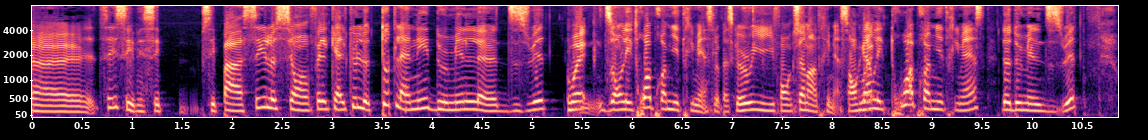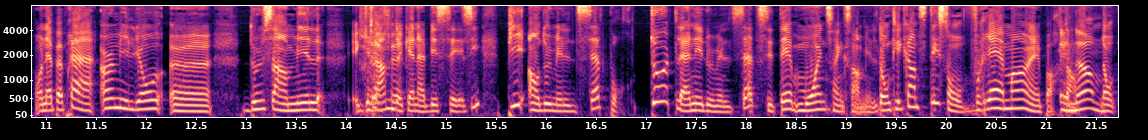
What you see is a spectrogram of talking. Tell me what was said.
euh, tu sais, c'est- c'est c'est passé, là, si on fait le calcul de toute l'année 2018, Ouais. disons les trois premiers trimestres, là, parce qu'eux, ils fonctionnent en trimestres. On regarde Ouais. les trois premiers trimestres de 2018, on est à peu près à 1 million euh, 200 000 grammes de cannabis saisi. Puis en 2017, pour toute l'année 2017, c'était moins de 500 000. Donc les quantités sont vraiment importantes. Énorme. Donc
